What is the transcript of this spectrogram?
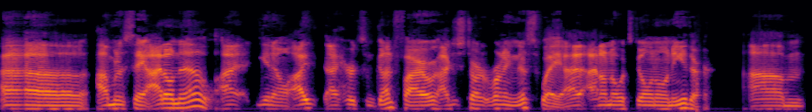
Uh, I'm gonna say I don't know. I you know I I heard some gunfire. I just started running this way. I I don't know what's going on either. Um,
